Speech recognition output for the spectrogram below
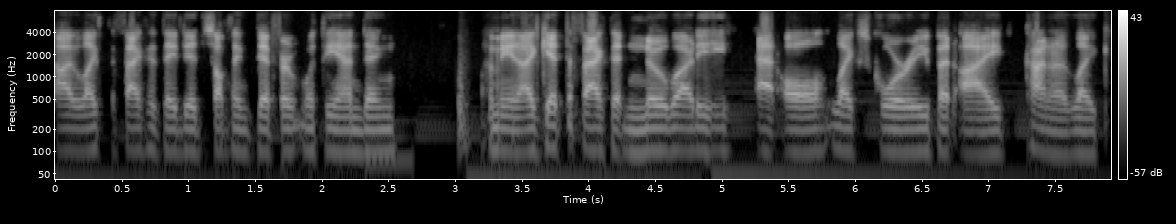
I like the fact that they did something different with the ending. I mean, I get the fact that nobody at all likes Corey, but I kind of like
